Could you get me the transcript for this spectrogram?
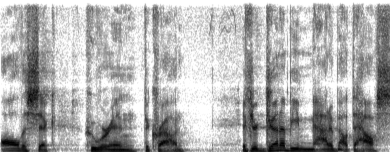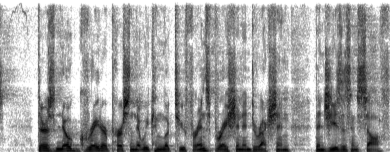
all the sick who were in the crowd. If you're gonna be mad about the house, there's no greater person that we can look to for inspiration and direction than Jesus himself.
